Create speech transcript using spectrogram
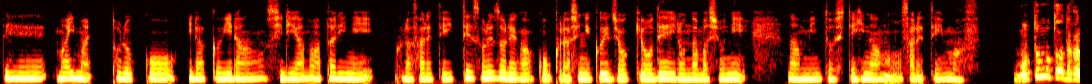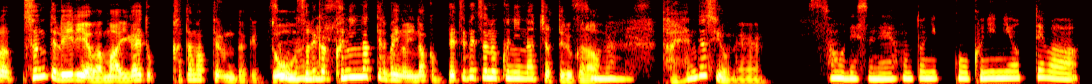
で、まあ、今トルコイラクイランシリアのあたりに暮らされていてそれぞれがこう暮らしにくい状況でいろんな場所に難民として避難もされています。もともとだから住んでるエリアはまあ意外と固まってるんだけどそれが国になってればいいのになんか別々の国になっちゃってるから大変ですよね。そうですね本当にこう国によっては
